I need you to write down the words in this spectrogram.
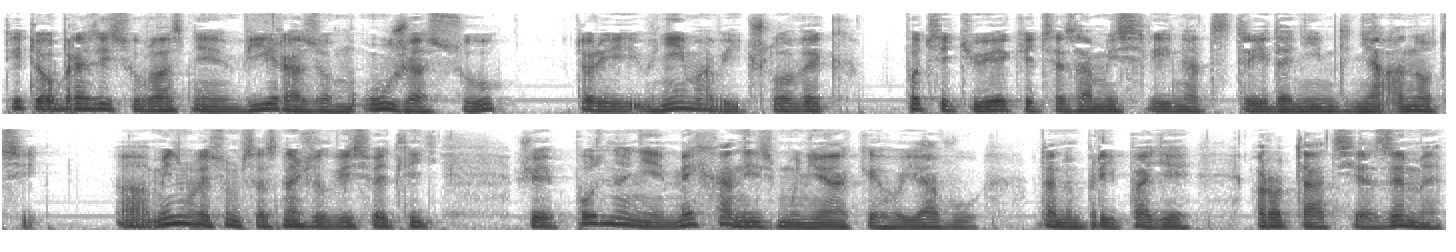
Tieto obrazy sú vlastne výrazom úžasu, ktorý vnímavý človek pociťuje, keď sa zamyslí nad striedaním dňa a noci. A minule som sa snažil vysvetliť, že poznanie mechanizmu nejakého javu, v danom prípade rotácia Zeme,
